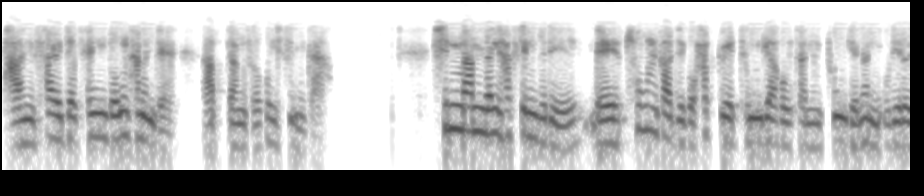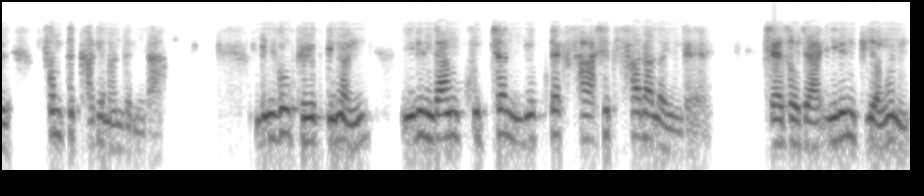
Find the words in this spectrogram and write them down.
반사회적 행동을 하는데 앞장서고 있습니다. 10만 명의 학생들이 매 총을 가지고 학교에 등교하고 있다는 통계는 우리를 섬뜩하게 만듭니다. 미국 교육비는 1인당 9,644달러인데 재소자 1인 비용은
